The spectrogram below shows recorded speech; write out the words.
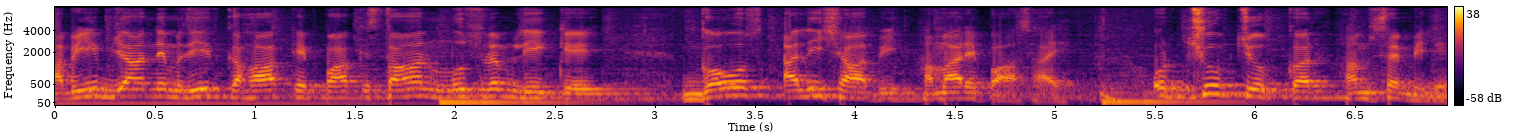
हबीब जान ने मजीद कहा कि पाकिस्तान मुस्लिम लीग के गौस अली शाह भी हमारे पास आए और छुप छुप कर हमसे मिले।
